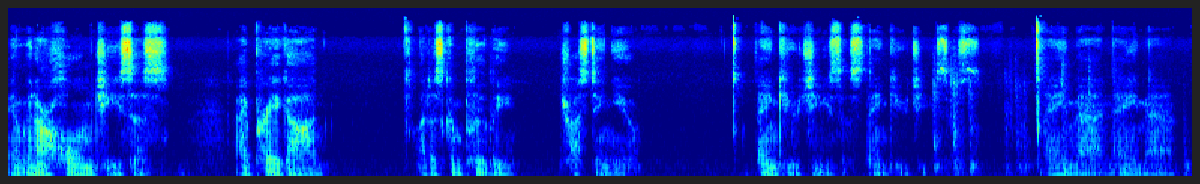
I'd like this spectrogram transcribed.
and in our home, Jesus. I pray, God, let us completely trust in you. Thank you, Jesus. Thank you, Jesus. Amen. Amen.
